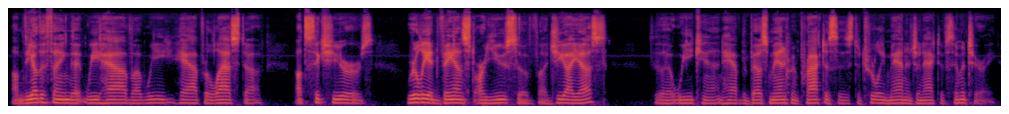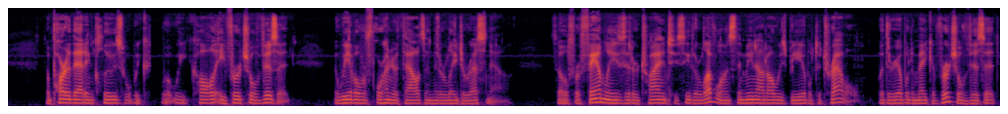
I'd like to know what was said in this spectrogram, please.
Um, the other thing that we have, uh, we have for the last uh, about six years, really advanced our use of uh, GIS so that we can have the best management practices to truly manage an active cemetery. So part of that includes what we what we call a virtual visit. And we have over 400,000 that are laid to rest now. So for families that are trying to see their loved ones, they may not always be able to travel, but they're able to make a virtual visit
